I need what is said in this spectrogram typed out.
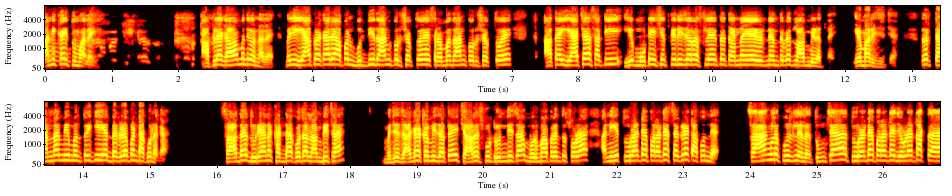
आणि काही तुम्हाला येईल आपल्या गावामध्ये होणार आहे. म्हणजे या प्रकारे आपण बुद्धिदान करू शकतोय श्रमदान करू शकतोय. आता याच्यासाठी हे मोठे शेतकरी जर असले तर त्यांना या योजनेअंतर्गत लाभ मिळत नाही एमआरजीच्या तर त्यांना मी म्हणतोय की हे दगड पण टाकू नका. साधा धुऱ्यानं खड्डा खोदा लांबीचा म्हणजे जागा कमी जाते चारच फूट रुंदीचा मुरमापर्यंत सोडा आणि हे तुराट्या पराठ्या सगळे टाकून द्या. चांगलं कुजलेलं तुमच्या तुराट्या पराठ्या जेवढ्या टाकता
